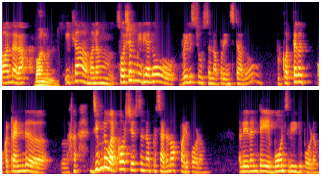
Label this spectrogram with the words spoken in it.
బాగున్నారా? బాగున్నానండి. ఇట్లా మనం సోషల్ మీడియాలో రీల్స్ చూస్తున్నప్పుడు ఇన్స్టాలో ఇప్పుడు కొత్తగా ఒక ట్రెండ్ జిమ్లో వర్కౌట్స్ చేస్తున్నప్పుడు సడన్ ఆఫ్ పడిపోవడం లేదంటే బోన్స్ విరిగిపోవడం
